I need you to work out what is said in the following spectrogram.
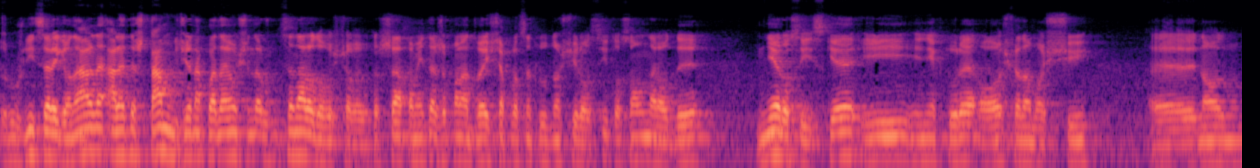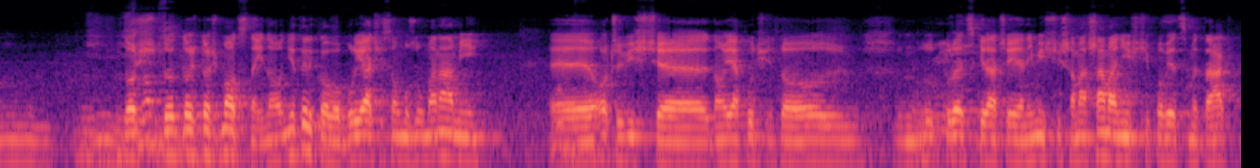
różnice regionalne, ale też tam, gdzie nakładają się na różnice narodowościowe. Bo też trzeba pamiętać, że ponad 20% ludności Rosji to są narody nierosyjskie i niektóre o świadomości e, no, dość, do, dość, dość mocnej. No, nie tylko, bo Burjaci są muzułmanami, e, oczywiście no, Jakuci to turecki raczej animiści, szama, szamaniści powiedzmy tak.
